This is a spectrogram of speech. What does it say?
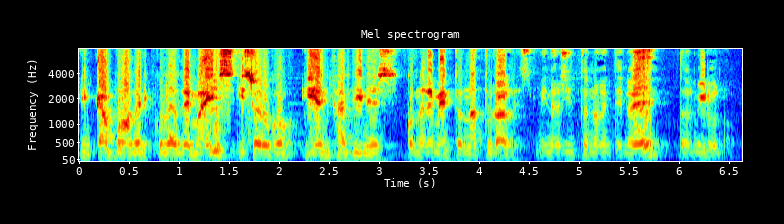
en campos agrícolas de maíz y sorgo y en jardines con elementos naturales, 1999-2001.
